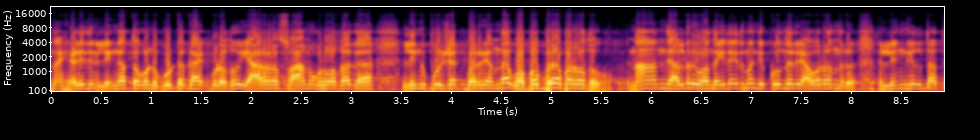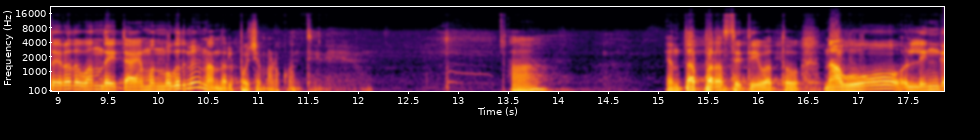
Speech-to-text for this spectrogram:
ನಾ ಹೇಳಿದ್ದೀನಿ ಲಿಂಗ ತೊಗೊಂಡು ಗುಟ್ಟಕ್ಕೆ ಹಾಕ್ಬಿಡೋದು. ಯಾರ ಸ್ವಾಮಿಗಳು ಹೋದಾಗ ಲಿಂಗ ಪೂಜೆಗೆ ಬರ್ರಿ ಅಂದಾಗ ಒಬ್ಬೊಬ್ಬರೇ ಬರೋದು. ನಾ ಅಂದೆ, ಅಲ್ರಿ, ಒಂದು ಐದೈದು ಮಂದಿ ಕುಂದ್ರಿ. ಅವರು ಅಂದ್ರು, ಲಿಂಗಿಲ್ ತಾತ ಇರೋದು ಒಂದೈತೆ ಮುಂದೆ ಮುಗಿದ ಮೇಲೆ ಅಲ್ಲಿ ಪೂಜೆ ಮಾಡ್ಕೊತೀನಿ. ಹಾಂ? ಎಂಥ ಪರಿಸ್ಥಿತಿ ಇವತ್ತು? ನಾವು ಲಿಂಗ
